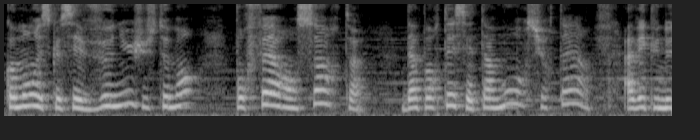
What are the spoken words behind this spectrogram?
comment est-ce que c'est venu justement pour faire en sorte d'apporter cet amour sur terre avec une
